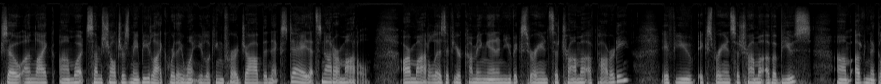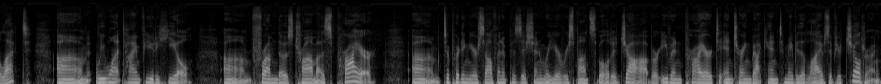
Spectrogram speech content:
So, unlike um, what some shelters may be like, where they want you looking for a job the next day, that's not our model. Our model is if you're coming in and you've experienced a trauma of poverty, if you've experienced a trauma of abuse, um, of neglect, um, we want time for you to heal um, from those traumas prior um, to putting yourself in a position where you're responsible at a job or even prior to entering back into maybe the lives of your children.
